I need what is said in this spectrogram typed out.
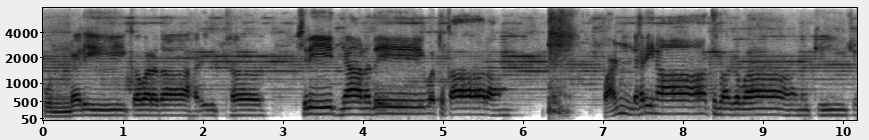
पुंडली कवरदा हरिविठ्ठल श्री ज्ञानदेव तुकाराम। पंढरीनाथ भगवान की जय.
